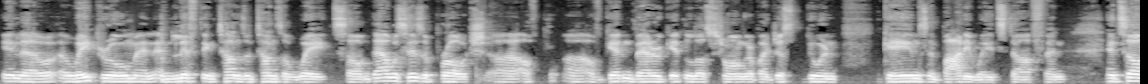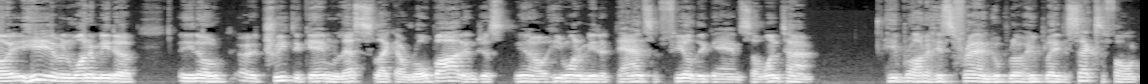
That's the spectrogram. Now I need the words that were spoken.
in the weight room and, and lifting tons and tons of weight. So that was his approach uh, of uh, of getting better, getting a little stronger by just doing games and body weight stuff. And, and so he even wanted me to, you know, uh, treat the game less like a robot and just, you know, he wanted me to dance and feel the game. So one time he brought his friend who, who played the saxophone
